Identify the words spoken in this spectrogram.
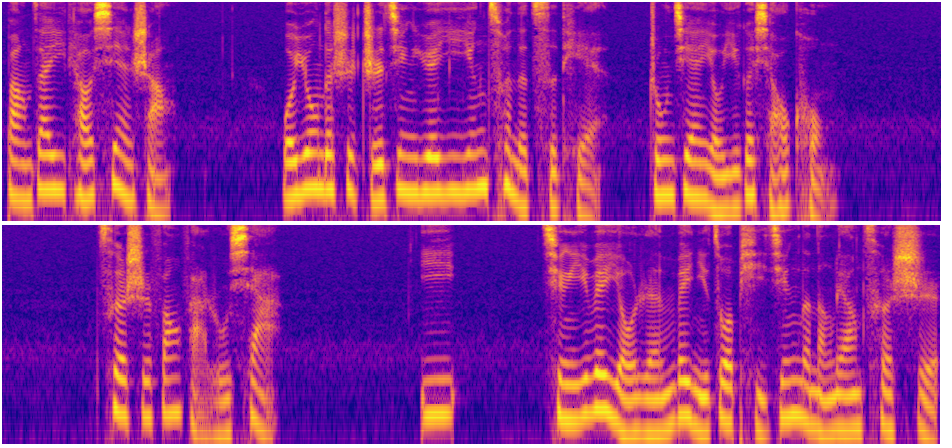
绑在一条线上。我用的是直径约一英寸的磁铁，中间有一个小孔。测试方法如下：一。请一位友人为你做脾经的能量测试，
